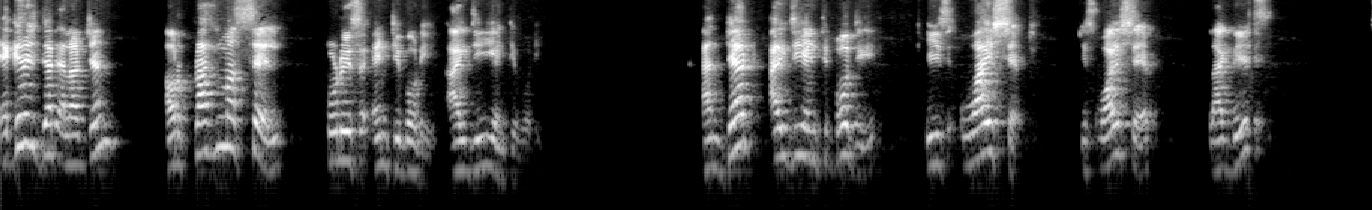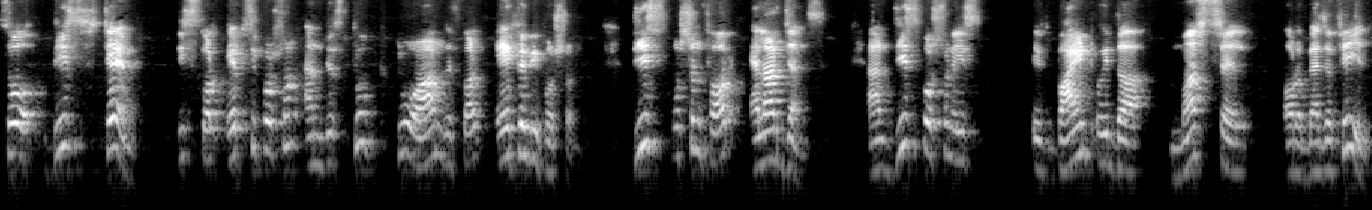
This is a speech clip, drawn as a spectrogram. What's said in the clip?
against that allergen, our plasma cell produce antibody, IgE antibody. And that IgE antibody is Y-shaped. It's Y-shaped like this so this stem, this is called FC portion, and this two, two arms is called FAB portion. This portion for allergens, and this portion is, is bind with the mast cell or basophil.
